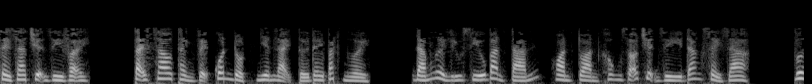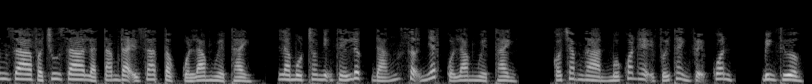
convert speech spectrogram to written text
Xảy ra chuyện gì vậy? Tại sao thành vệ quân đột nhiên lại tới đây bắt người? Đám người líu xíu bàn tán, hoàn toàn không rõ chuyện gì đang xảy ra. Vương gia và Chu gia là tam đại gia tộc của Lam Nguyệt Thành, là một trong những thế lực đáng sợ nhất của Lam Nguyệt Thành, có trăm ngàn mối quan hệ với thành vệ quân, bình thường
